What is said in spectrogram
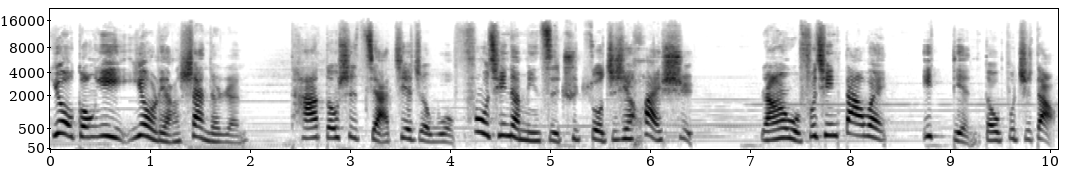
又公义又良善的人，他都是假借着我父亲的名字去做这些坏事。然而我父亲大卫一点都不知道。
